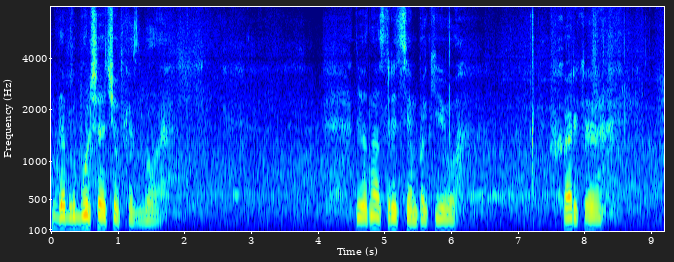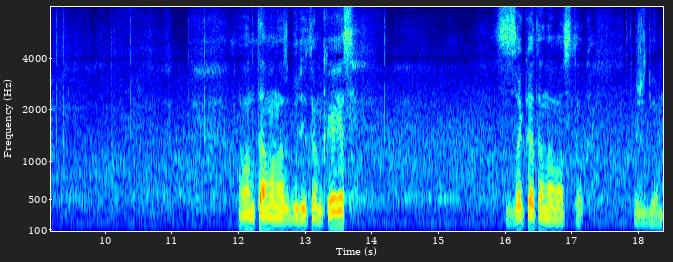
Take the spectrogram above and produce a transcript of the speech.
Дабы большая четкость была. 19.37 по Киеву. В Харькове. Вон там у нас будет МКС с заката на восток. Ждем.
